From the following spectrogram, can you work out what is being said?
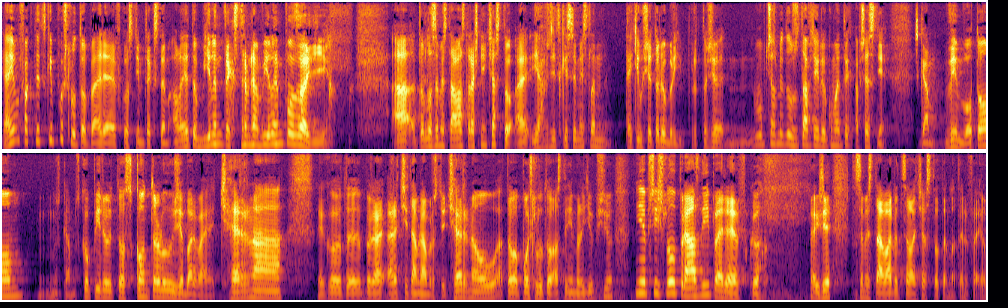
já jim fakticky pošlu to PDF s tím textem, ale je to bílým textem na bílém pozadí. A tohle se mi stává strašně často. A já vždycky si myslím, teď už je to dobrý, protože občas mi to zůstává v těch dokumentech a přesně. Říkám, vím o tom, říkám, skopíruj to, zkontroluju, že barva je černá, jako to, radši tam dám prostě černou a to pošlu to a stejně mi lidi přišlo, mně přišlo prázdný PDF. Takže to se mi stává docela často, tenhle ten fail.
